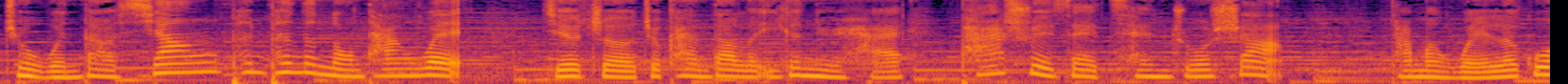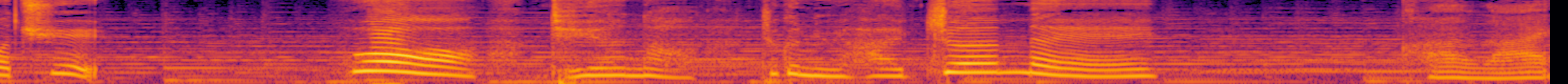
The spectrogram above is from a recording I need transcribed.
就闻到香喷喷的浓汤味。接着就看到了一个女孩趴睡在餐桌上，他们围了过去。哇，天哪，这个女孩真美！看来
